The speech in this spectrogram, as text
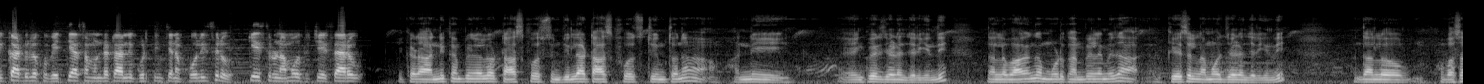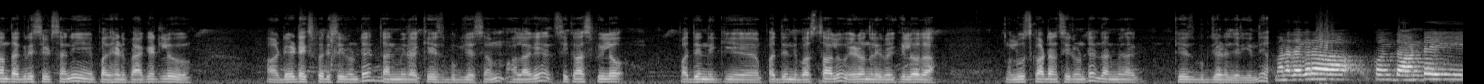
రికార్డులకు వ్యత్యాసం ఉండటాన్ని గుర్తించిన పోలీసులు కేసులు నమోదు చేశారు. ఇక్కడ అన్ని కంపెనీలలో టాస్క్ ఫోర్స్ టీం జిల్లా టాస్క్ ఫోర్స్ టీంతోన అన్ని ఎంక్వైరీ చేయడం జరిగింది. దానిలో భాగంగా మూడు కంపెనీల మీద కేసులు నమోదు చేయడం జరిగింది. దానిలో వసంత్ అగ్రి సీడ్స్ అని పదిహేడు ప్యాకెట్లు డేట్ ఎక్స్పైరీ సీడ్ ఉంటే దాని మీద కేసు బుక్ చేసాం అలాగే సికాస్పీలో పద్దెనిమిది పద్దెనిమిది బస్తాలు ఏడు వందల ఇరవై కిలోల లూజ్ కాటన్ సీడ్ ఉంటే దాని మీద కేసు బుక్ చేయడం జరిగింది. మన దగ్గర కొంత అంటే ఈ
